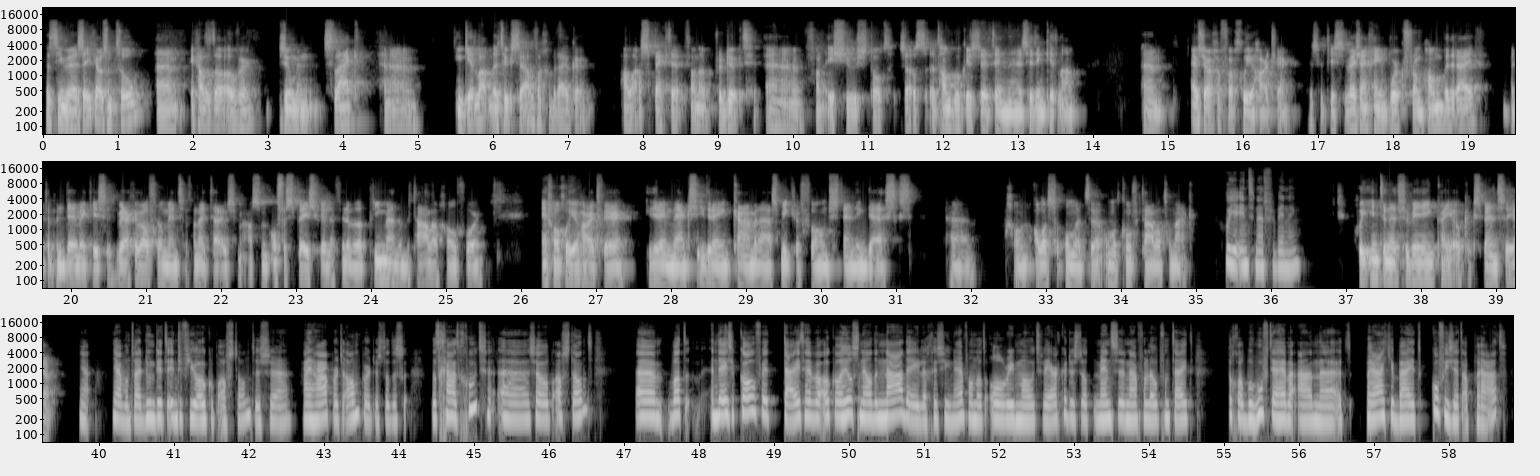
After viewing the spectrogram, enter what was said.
Dat zien we zeker als een tool. Um, ik had het al over Zoom en Slack. Um, in GitLab natuurlijk zelf, we gebruiken alle aspecten van het product, uh, van issues tot zoals het handboek is, zit in, uh, zit in GitLab. Um, en we zorgen voor goede hardware. Dus het is, wij zijn geen work-from-home bedrijf. Met de pandemic is het, werken wel veel mensen vanuit thuis. Maar als ze een office space willen, vinden we dat prima. En daar betalen we gewoon voor. En gewoon goede hardware. Iedereen Macs, iedereen camera's, microfoons, standing desks. Uh, gewoon alles om het, om het comfortabel te maken. Goede internetverbinding goede internetverbinding kan je ook expensen, ja. Ja, ja want wij doen dit interview ook op afstand. Dus uh, hij hapert amper. Dus dat, is, dat gaat goed, uh, zo op afstand. Um, wat, in deze COVID-tijd hebben we ook al heel snel de nadelen gezien hè, van dat all-remote werken. Dus dat mensen na verloop van tijd toch wel behoefte hebben aan uh, het praatje bij het koffiezetapparaat.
